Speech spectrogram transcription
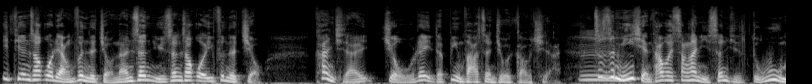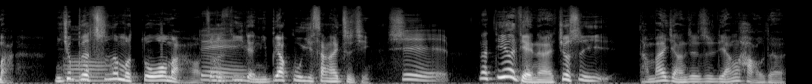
一天超过两份的酒，男生女生超过一份的酒，看起来酒类的并发症就会高起来。这是明显它会伤害你身体的毒物嘛？你就不要吃那么多嘛。哦，这个第一点，你不要故意伤害自己。是，那第二点呢，就是坦白讲，就是良好的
